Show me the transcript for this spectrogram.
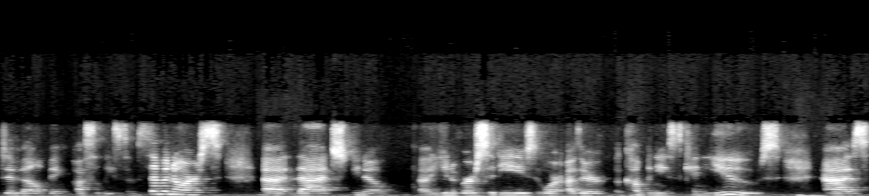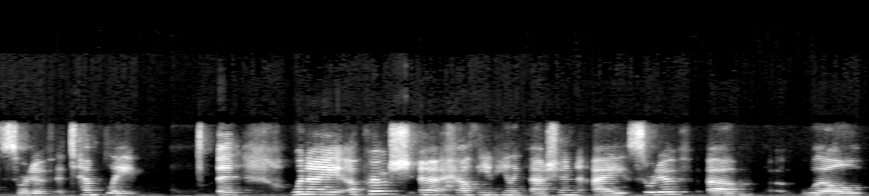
developing possibly some seminars uh, that, you know, uh, universities or other companies can use mm-hmm. as sort of a template. But when I approach uh, healthy and healing fashion, I sort of um, will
